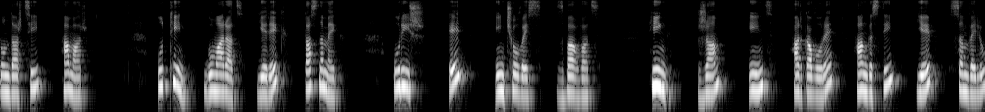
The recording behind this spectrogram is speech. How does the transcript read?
տունդարձի համար։ 8-ին գումարած 3 11 Ուրիշ էլ ինչով ես զբաղված։ 5 ժամ ինձ հարկավոր է հանգստի և սնվելու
